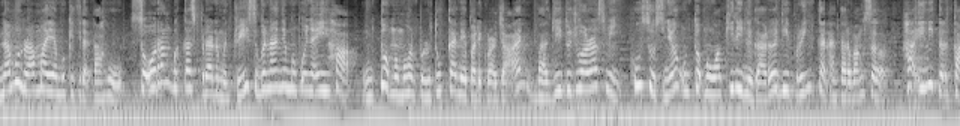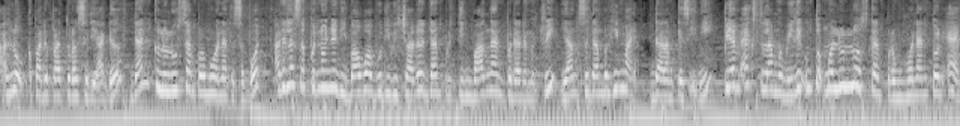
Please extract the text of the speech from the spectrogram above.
Namun ramai yang mungkin tidak tahu, seorang bekas Perdana Menteri sebenarnya mempunyai hak untuk memohon peruntukan daripada kerajaan bagi tujuan rasmi, khususnya untuk mewakili negara di peringkat antarabangsa. Hak ini tertakluk kepada peraturan sedia ada dan kelulusan permohonan tersebut adalah sepenuhnya di bawah budi bicara dan pertimbangan Perdana Menteri yang sedang berkhidmat. Dalam kes ini, PMX telah memilih untuk meluluskan permohonan Tun M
